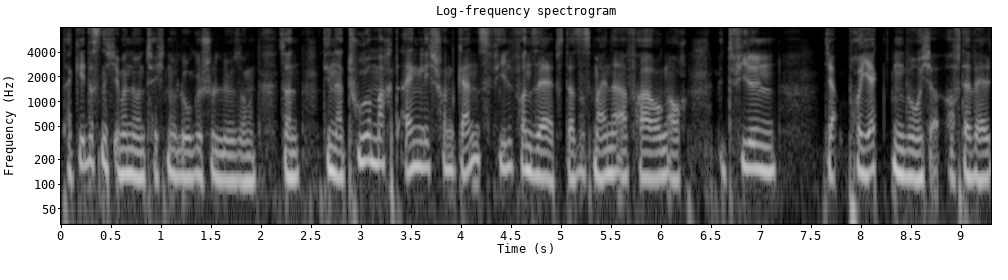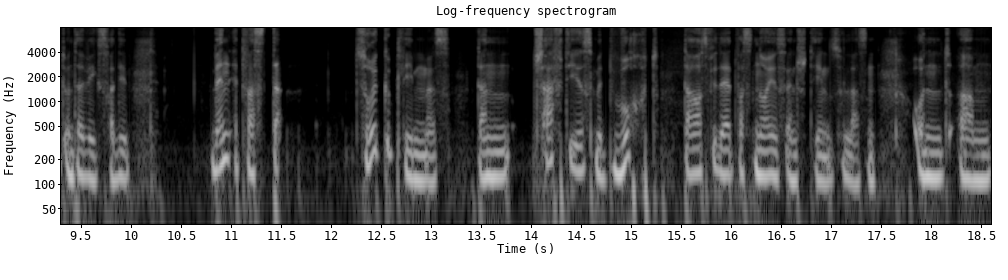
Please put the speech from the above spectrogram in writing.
da geht es nicht immer nur um technologische Lösungen, sondern die Natur macht eigentlich schon ganz viel von selbst. Das ist meine Erfahrung auch mit vielen ja, Projekten, wo ich auf der Welt unterwegs war. Die, wenn etwas zurückgeblieben ist, dann schafft die es mit Wucht, daraus wieder etwas Neues entstehen zu lassen. Und ähm,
